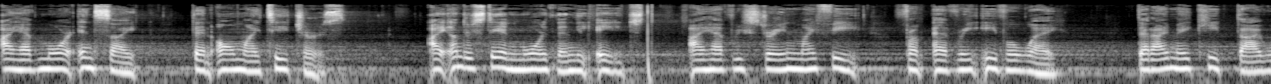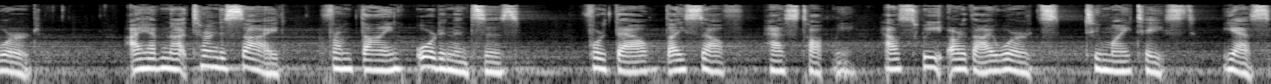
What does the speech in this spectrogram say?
I have more insight than all my teachers. I understand more than the aged. I have restrained my feet from every evil way, that I may keep thy word. I have not turned aside from thine ordinances, for thou thyself hast taught me. How sweet are thy words! to my taste. Yes,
